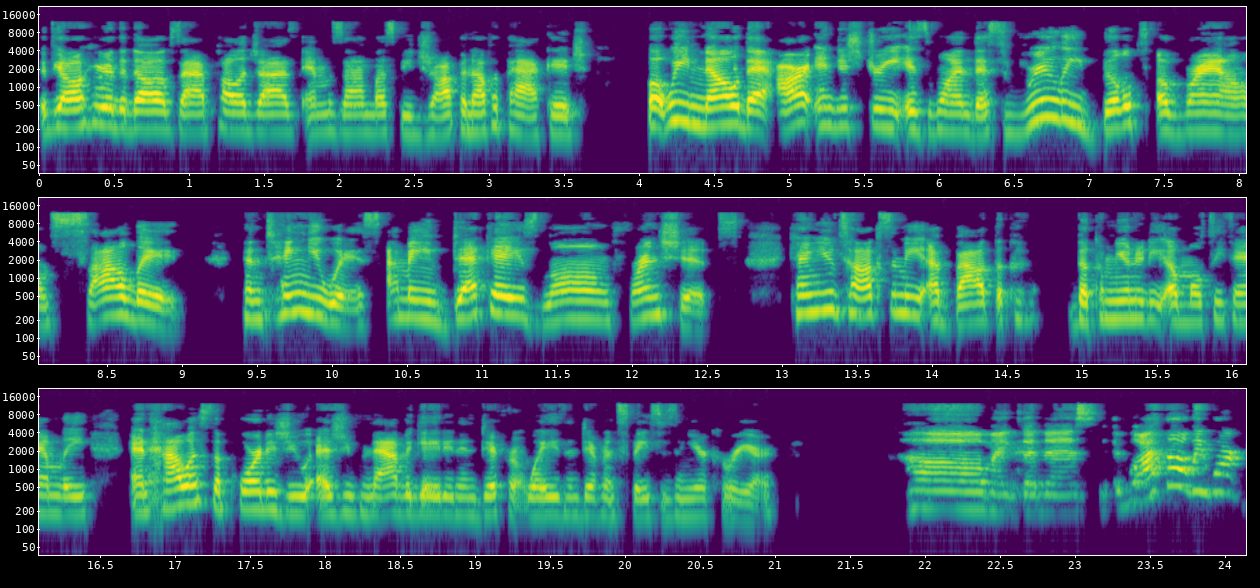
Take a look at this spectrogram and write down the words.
If y'all hear the dogs, I apologize. Amazon must be dropping off a package. But we know that our industry is one that's really built around solid, continuous, I mean, decades long friendships. Can you talk to me about the the community of multifamily and how it supported you as you've navigated in different ways in different spaces in your career? Oh my goodness. Well, I thought we weren't,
